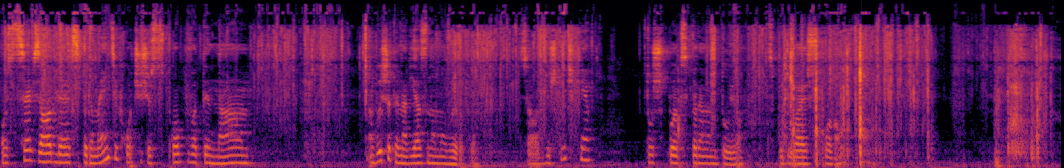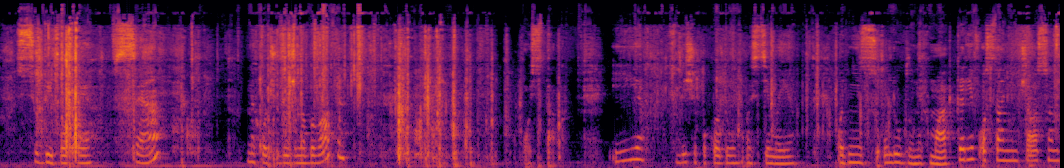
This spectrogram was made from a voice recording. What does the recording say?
Ось це взяла для експериментів. Хочу щось спробувати на вишити на в'язаному виробі. Взяла дві штучки, тож поекспериментую. Сподіваюсь, скоро. Сюди поки все. Не хочу дуже набивати. Ось так. І сюди ще покладу ось ці мої одні з улюблених маркерів останнім часом.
